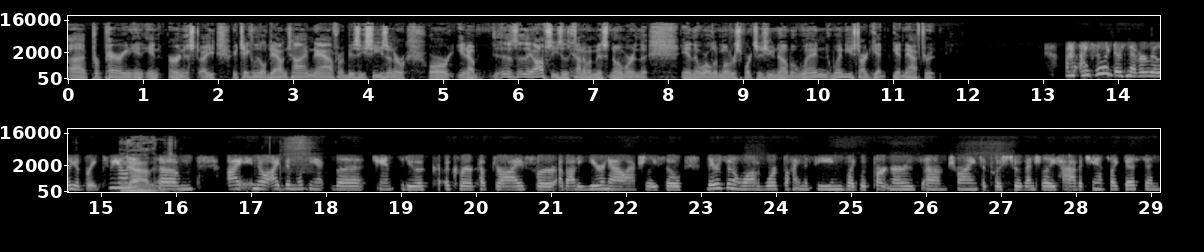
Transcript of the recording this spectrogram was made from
uh, preparing in, in earnest? Are you, are you taking a little downtime now from a busy season, or or you know the off season is kind of a misnomer in the in the world of motorsports, as you know. But when when do you start get, getting after it? I feel like there's never really a break, to be honest. Yeah, um, I you know I've been looking at the chance to do a, a Carrera Cup drive for about a year now, actually. So there's been a lot of work behind the scenes, like with partners, um, trying to push to eventually have a chance like this, and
